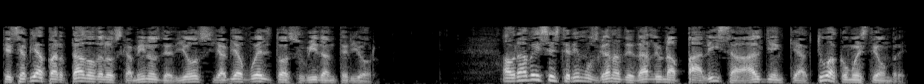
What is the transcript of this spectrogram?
que se había apartado de los caminos de Dios y había vuelto a su vida anterior. Ahora a veces tenemos ganas de darle una paliza a alguien que actúa como este hombre.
